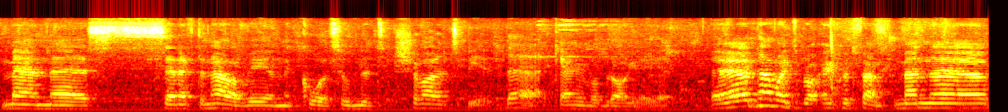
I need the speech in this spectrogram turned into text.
Men eh, sen efter den här har vi en kolsundet Schwarzbier. Det kan ju vara bra grejer. Eh, den här var inte bra. 1,75. Men eh.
